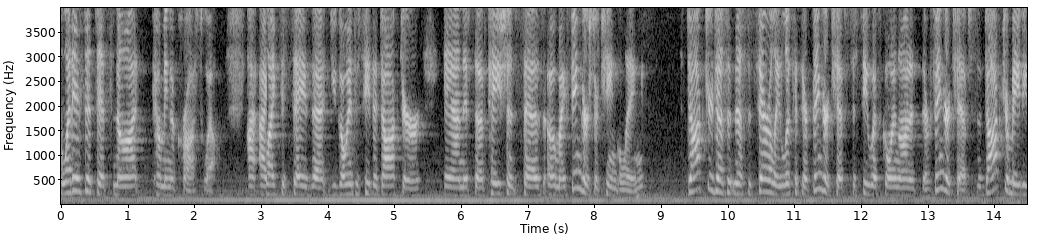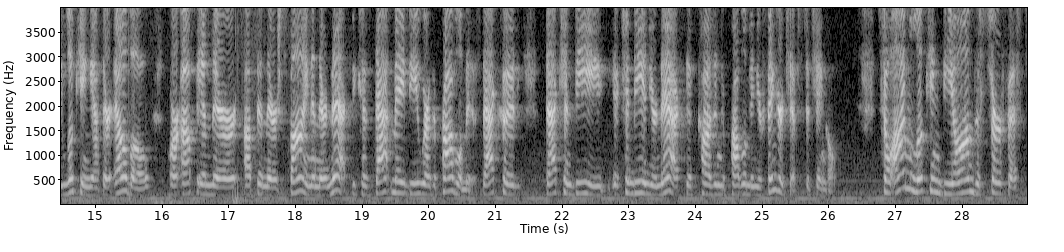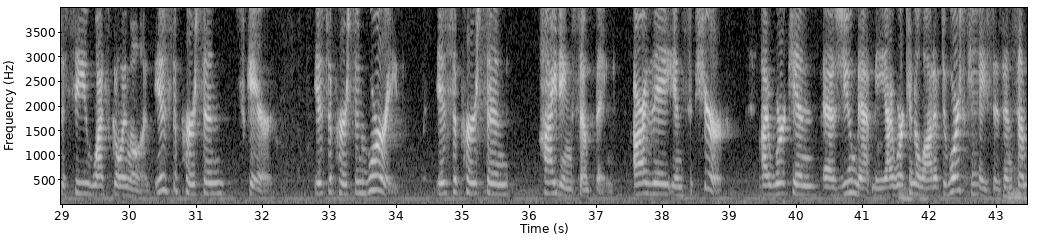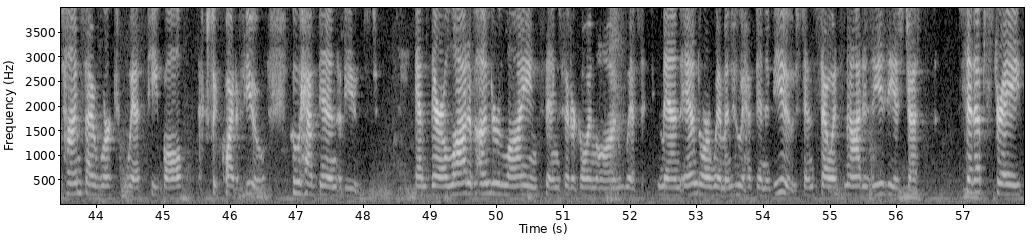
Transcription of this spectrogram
What is it that's not coming across well? I, I like to say that you go in to see the doctor, and if the patient says, Oh, my fingers are tingling, doctor doesn't necessarily look at their fingertips to see what's going on at their fingertips. The doctor may be looking at their elbow or up in their up in their spine and their neck because that may be where the problem is. That could that can be it can be in your neck that's causing the problem in your fingertips to tingle. So I'm looking beyond the surface to see what's going on. Is the person scared? Is the person worried? Is the person hiding something? Are they insecure? I work in, as you met me, I work in a lot of divorce cases, and sometimes I work with people, actually quite a few, who have been abused. And there are a lot of underlying things that are going on with men and or women who have been abused. And so it's not as easy as just sit up straight,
